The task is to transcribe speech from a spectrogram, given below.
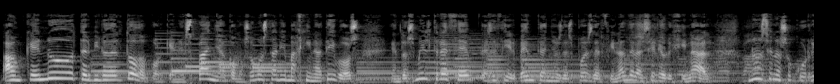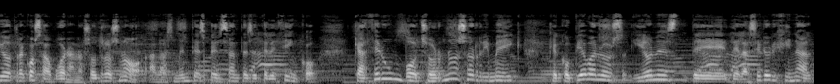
Aunque no terminó del todo, porque en España, como somos tan imaginativos, en 2013, es decir, 20 años después del final de la serie original, no se nos ocurrió otra cosa, bueno, a nosotros no, a las mentes pensantes de Telecinco, que hacer un bochornoso remake que copiaba los guiones de, de la serie original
